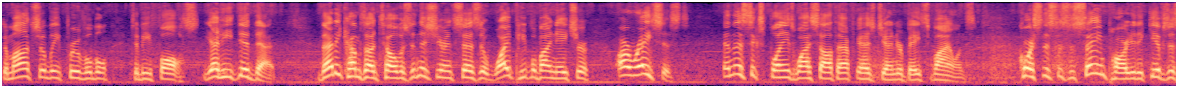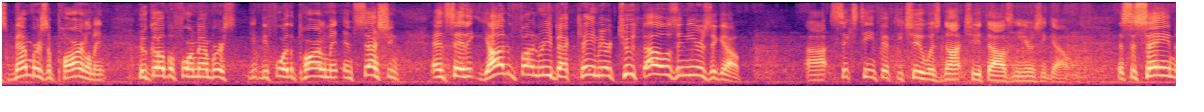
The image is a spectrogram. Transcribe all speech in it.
demonstrably provable to be false. Yet he did that. Then he comes on television this year and says that white people by nature are racist. And this explains why South Africa has gender-based violence. Of course, this is the same party that gives us members of parliament who go before members before the parliament in session and say that Jan van Riebeeck came here 2,000 years ago. Uh, 1652 was not 2,000 years ago. It's the same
